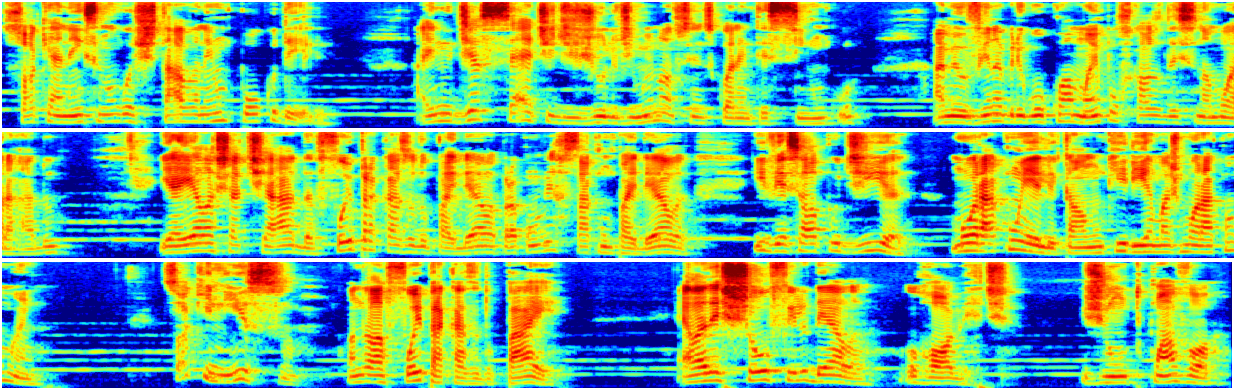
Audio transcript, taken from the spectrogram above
Só que a Nancy não gostava nem um pouco dele. Aí no dia 7 de julho de 1945, a Melvina brigou com a mãe por causa desse namorado. E aí ela chateada foi para casa do pai dela para conversar com o pai dela e ver se ela podia morar com ele, que ela não queria mais morar com a mãe. Só que nisso, quando ela foi para casa do pai, ela deixou o filho dela, o Robert, junto com a avó.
